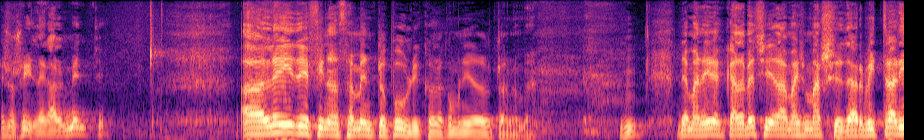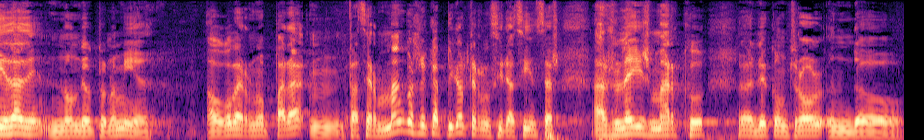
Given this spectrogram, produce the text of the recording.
eso sí, legalmente, a lei de financiamento público da comunidade autónoma. Hm? De maneira que cada vez se dá máis marxe de arbitrariedade, non de autonomía, ao goberno para mm, facer mangos de capirote reducir a cinzas as leis marco eh, de control do,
